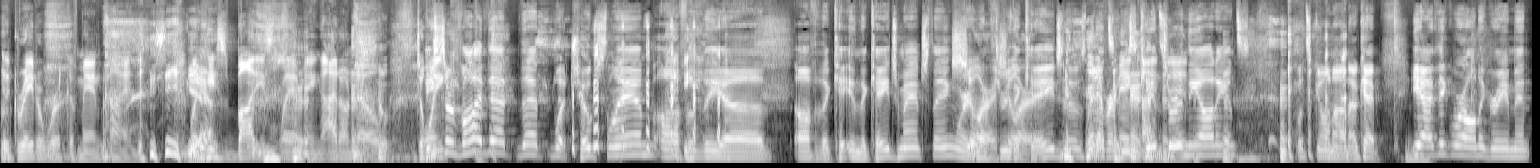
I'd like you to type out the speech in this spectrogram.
a greater work of mankind. when Yeah. he's body slamming, I don't know, he survived that that what choke slam off of the uh, off of the ca- in the cage match thing where he Sure, went through sure. the cage. Those Whatever nuts, and his mankind kids were in the audience. What's going on? Okay. Yeah, I think we're all in agreement.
